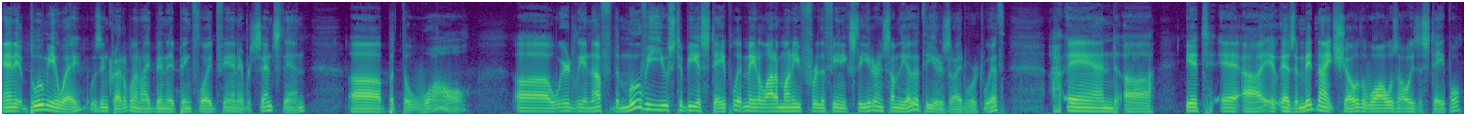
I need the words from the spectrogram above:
And it blew me away. It was incredible, and I'd been a Pink Floyd fan ever since then. Uh, but the Wall, uh, weirdly enough, the movie used to be a staple. It made a lot of money for the Phoenix Theater and some of the other theaters that I'd worked with. And uh, it, uh, it, as a midnight show, The Wall was always a staple.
